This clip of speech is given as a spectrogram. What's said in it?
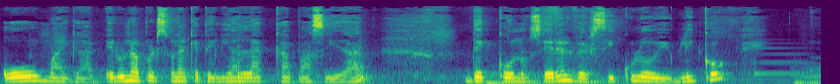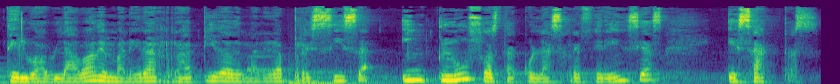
Oh my God, era una persona que tenía la capacidad de conocer el versículo bíblico, te lo hablaba de manera rápida, de manera precisa, incluso hasta con las referencias exactas.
